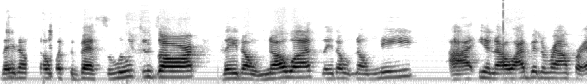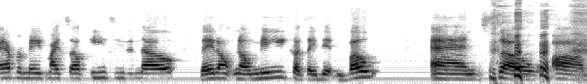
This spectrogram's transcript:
They don't know what the best solutions are. They don't know us. They don't know me. I, you know, I've been around forever, made myself easy to know. They don't know me because they didn't vote. And so, um,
